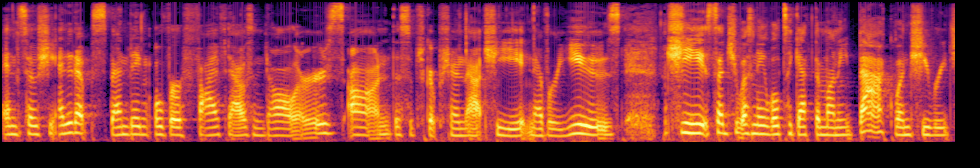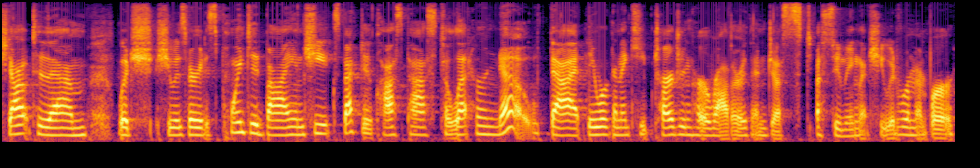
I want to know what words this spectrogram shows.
And so she ended up spending over $5,000 on the subscription that she never used. She said she wasn't able to get the money back when she reached out to them, which she was very disappointed by. And she expected ClassPass to let her know that they were going to keep charging her rather than just assuming that she would remember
